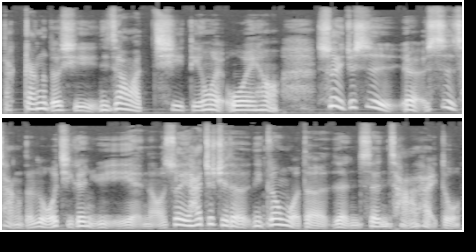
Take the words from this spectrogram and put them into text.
打刚的西你知道吗？起点位微哈，所以就是呃市场的逻辑跟语言哦，所以他就觉得你跟我的人生差太多。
